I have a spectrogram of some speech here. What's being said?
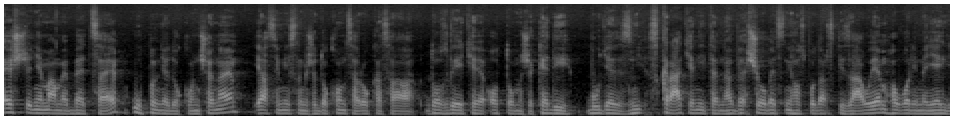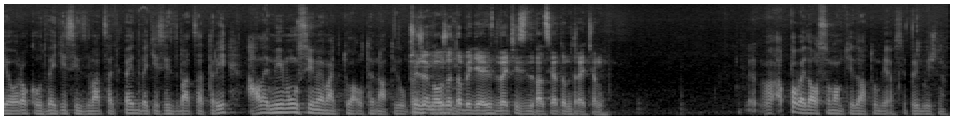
ešte nemáme BC úplne dokončené. Ja si myslím, že do konca roka sa dozviete o tom, že kedy bude skrátený ten všeobecný hospodársky záujem. Hovoríme niekde o rokoch 2025, 2023, ale my musíme mať tú alternatívu. Čiže môže to byť aj v 2023. A povedal som vám tie dátumy asi približne.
